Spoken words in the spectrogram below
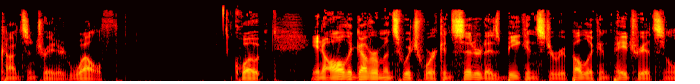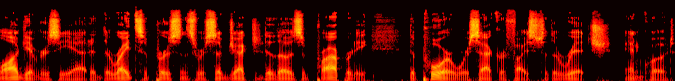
concentrated wealth. Quote, in all the governments which were considered as beacons to Republican patriots and lawgivers, he added, the rights of persons were subjected to those of property. The poor were sacrificed to the rich. End quote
